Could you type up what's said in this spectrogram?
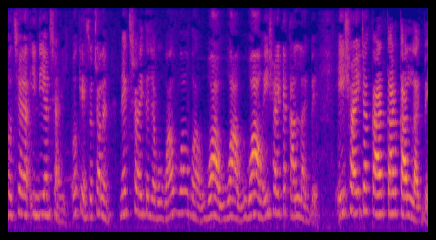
হচ্ছে ইন্ডিয়ান শাড়ি। ওকে সো চলেন নেক্সট শাড়িতে যাব। Wow wow wow wow wow wow এই শাড়িটা কার লাগবে? এই শাড়িটা কার কার কার লাগবে?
